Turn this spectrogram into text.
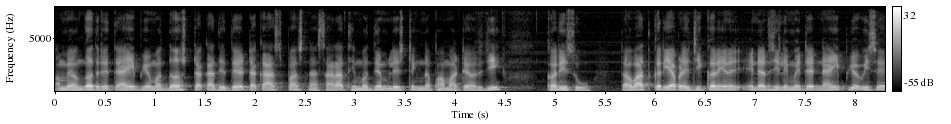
અમે અંગત રીતે આઈપીઓમાં દસ ટકાથી તેર ટકા આસપાસના સારાથી મધ્યમ લિસ્ટિંગ નફા માટે અરજી કરીશું. તો વાત કરીએ આપણે જીકર એનર્જી લિમિટેડના આઈપીઓ વિશે.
